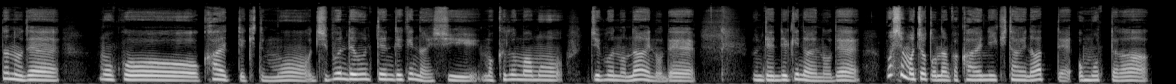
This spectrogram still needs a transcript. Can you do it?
なので、もうこう、帰ってきても自分で運転できないし、まあ車も自分のないので、運転できないので、もしもちょっとなんか買いに行きたいなって思ったら、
